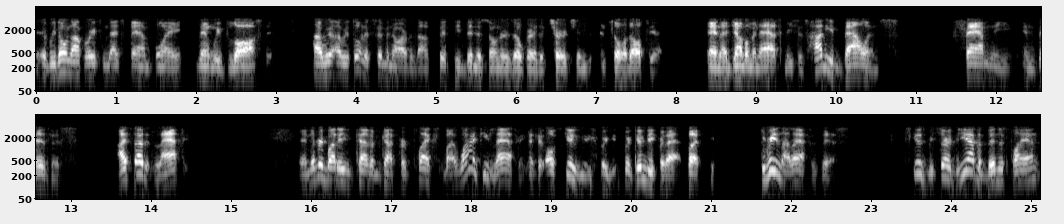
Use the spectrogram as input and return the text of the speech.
If we don't operate from that standpoint, then we've lost it. I, I was doing a seminar with about 50 business owners over at a church in, in Philadelphia, and a gentleman asked me, he says, "How do you balance family and business?" I started laughing, and everybody kind of got perplexed by why is he laughing. I said, "Oh, excuse me, forgive me for that." But the reason I laugh is this: "Excuse me, sir, do you have a business plan?"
